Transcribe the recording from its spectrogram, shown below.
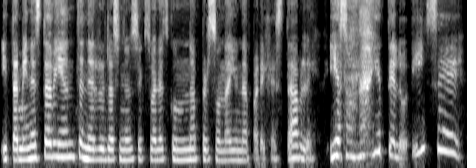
Y también está bien tener relaciones sexuales con una persona y una pareja estable. Y eso nadie te lo dice.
